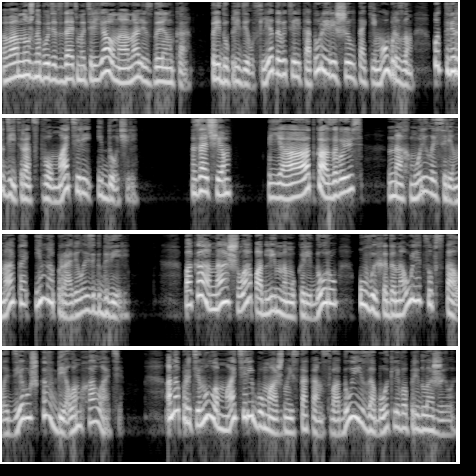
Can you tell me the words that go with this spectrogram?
Вам нужно будет сдать материал на анализ ДНК, предупредил следователь, который решил таким образом подтвердить родство матери и дочери. Зачем? Я отказываюсь. Нахмурилась Рената и направилась к двери. Пока она шла по длинному коридору, у выхода на улицу встала девушка в белом халате. Она протянула матери бумажный стакан с водой и заботливо предложила:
